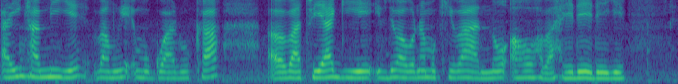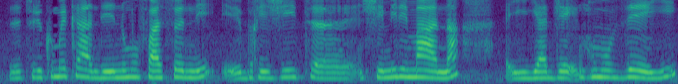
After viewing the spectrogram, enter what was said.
ari nkamiye bamwe mu gwaruka batuyagiye ibyo babona mu kibano aho habaherereye. Eh, turi kumwe kandi n'umufasoni eh, Brigitte eh, nshimirimana yaje nk'umubyeyi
